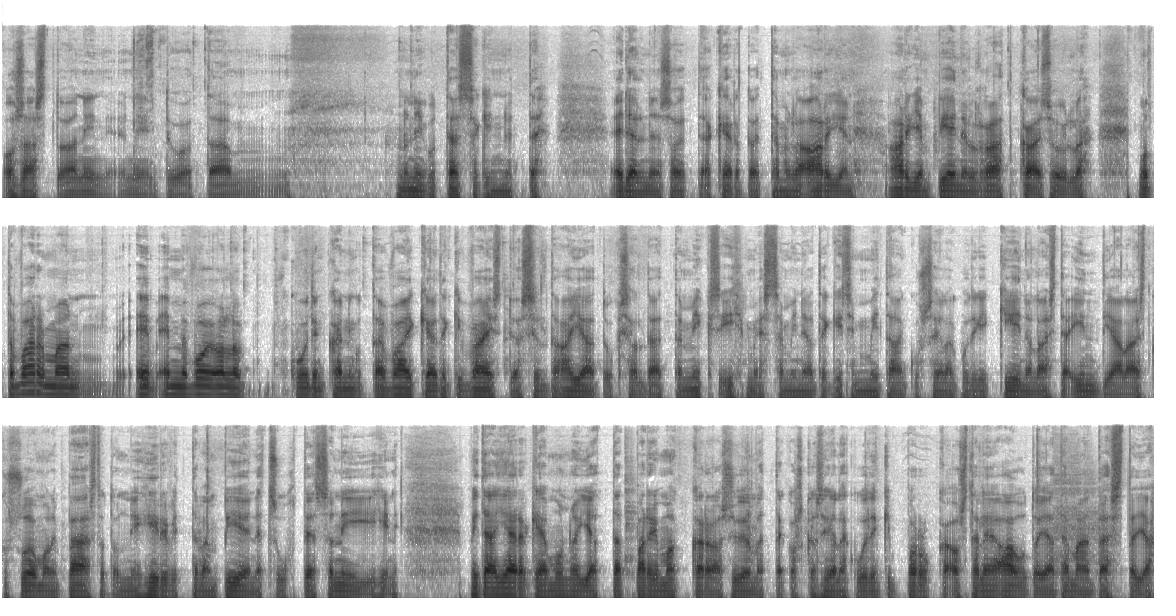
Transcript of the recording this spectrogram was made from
osastoa, niin, niin tuota, no niin kuin tässäkin nyt edellinen soittaja kertoi, että tämmöillä arjen, arjen pienillä ratkaisuilla. Mutta varmaan emme voi olla kuitenkaan, niin kuin, tai vaikea jotenkin väistyä siltä ajatukselta, että miksi ihmeessä minä tekisin mitään, kun siellä on kuitenkin kiinalaiset ja intialaiset, kun suomalainen päästöt on niin hirvittävän pienet suhteessa niihin. Mitä järkeä mun on jättää pari makkaraa syömättä, koska siellä kuitenkin porukka ostelee autoja tämän tästä ja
